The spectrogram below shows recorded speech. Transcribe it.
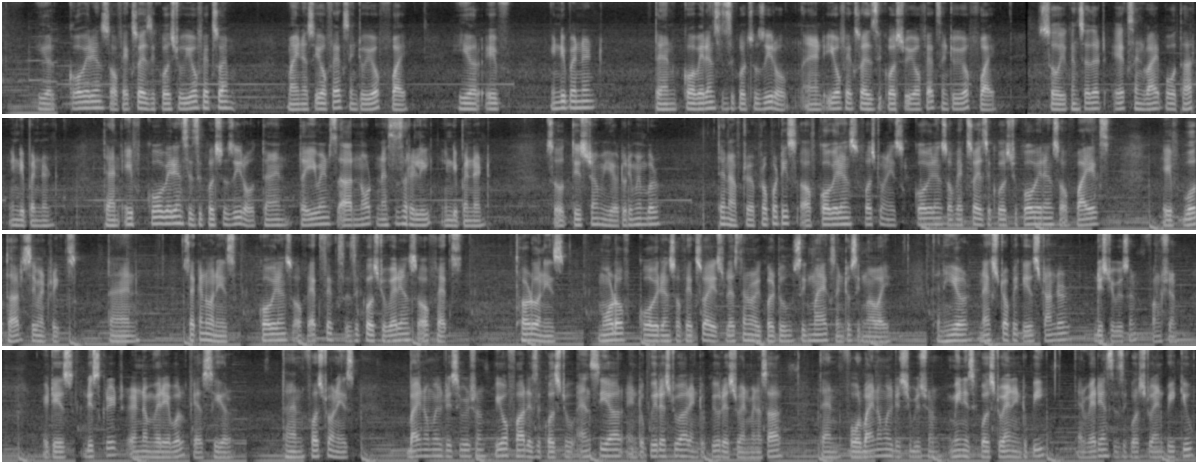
Here covariance of xy is equals to e of xy minus e of x into e of y. Here if independent then covariance is equal to 0 and e of xy is equals to e of x into e of y so you can say that x and y both are independent. Then if covariance is equals to 0 then the events are not necessarily independent. So this term you have to remember. Then after properties of covariance first one is covariance of xy is equals to covariance of yx if both are symmetric. Then second one is covariance of xx is equals to variance of x. Third one is mode of covariance of xy is less than or equal to sigma x into sigma y then here next topic is standard distribution function it is discrete random variable case here then first one is binomial distribution P of r is equals to NCR into Q raised to r into Q raised to n minus r. Then for binomial distribution, mean is equals to n into p. Then variance is equals to npq,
